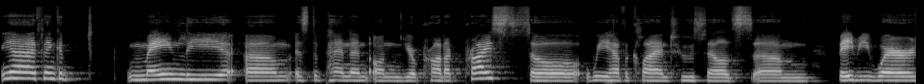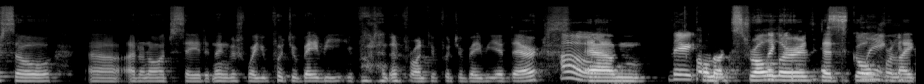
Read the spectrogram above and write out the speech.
Yeah, I think it mainly um, is dependent on your product price. So we have a client who sells um, baby wear, so uh, I don't know how to say it in English, where you put your baby, you put it in front, you put your baby in there. Oh, um, they're like strollers like that go for like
